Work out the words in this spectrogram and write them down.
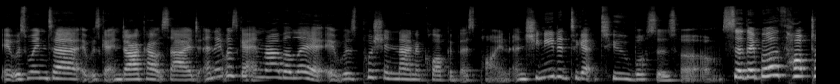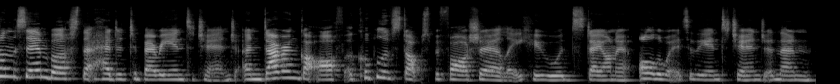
It was winter, it was getting dark outside, and it was getting rather late. It was pushing nine o'clock at this point, and she needed to get two buses home. So they both hopped on the same bus that headed to Bury Interchange, and Darren got off a couple of stops before Shirley, who would stay on it all the way to the interchange and then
